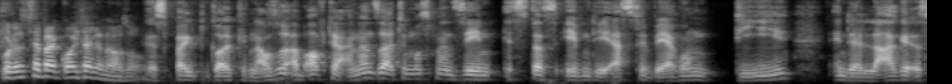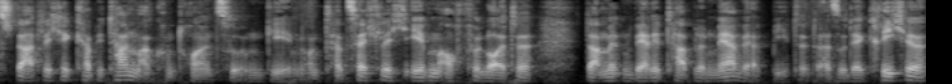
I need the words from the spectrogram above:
Gut, das ist ja bei Gold ja genauso. Ist bei Gold genauso, aber auf der anderen Seite muss man sehen, ist das eben die erste Währung, die in der Lage ist, staatliche Kapitalmarktkontrollen zu umgehen und tatsächlich eben auch für Leute damit einen veritablen Mehrwert bietet. Also der Grieche,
